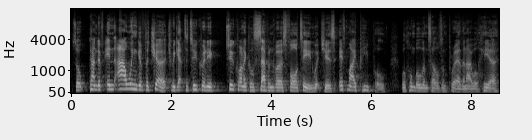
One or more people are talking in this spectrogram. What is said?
So, kind of in our wing of the church, we get to 2 Chronicles 7, verse 14, which is If my people will humble themselves and pray, then I will hear,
